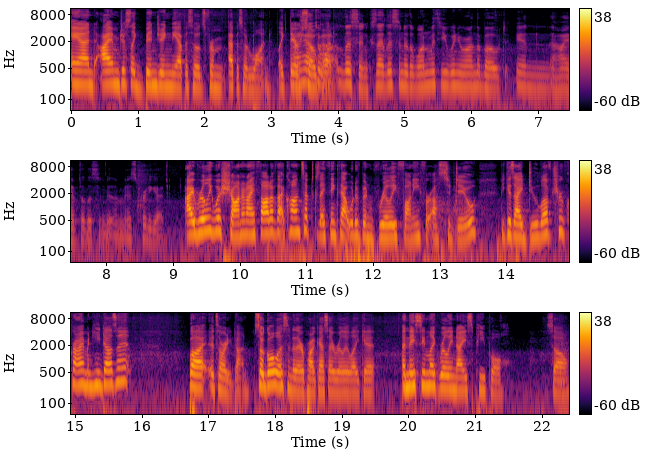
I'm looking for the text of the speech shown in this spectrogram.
And I'm just like binging the episodes from episode one. Like they're I have so to good. wa- listen, because I listened to the one with you when you were on the boat, and I have to listen to them. It's pretty good. I really wish Sean and I thought of that concept because I think that would have been really funny for us to do because I do love true crime and he doesn't. But it's already done. So go listen to their podcast. I really like it. And they seem like really nice people. So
